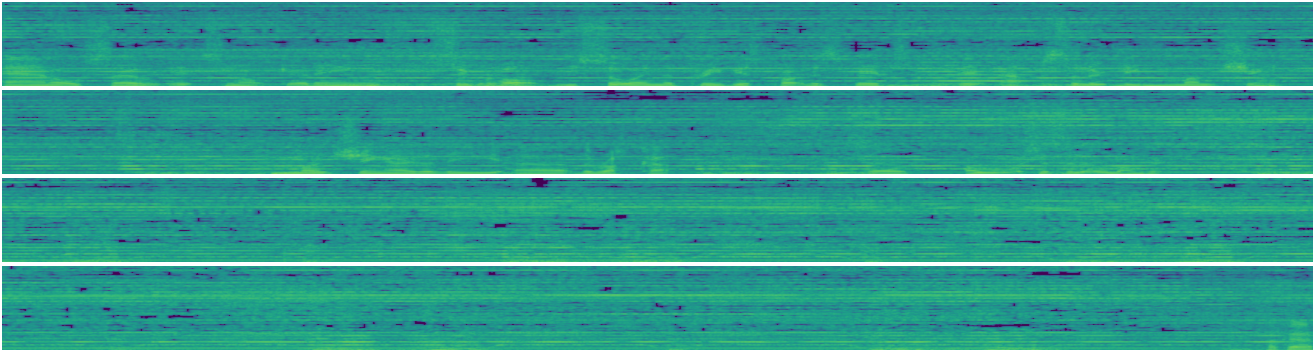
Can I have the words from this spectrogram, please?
and also it's not getting super hot. You saw in the previous part of this vid it absolutely munching munching out of the uh, the rough cut. So oh watch this a little longer. Okay,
